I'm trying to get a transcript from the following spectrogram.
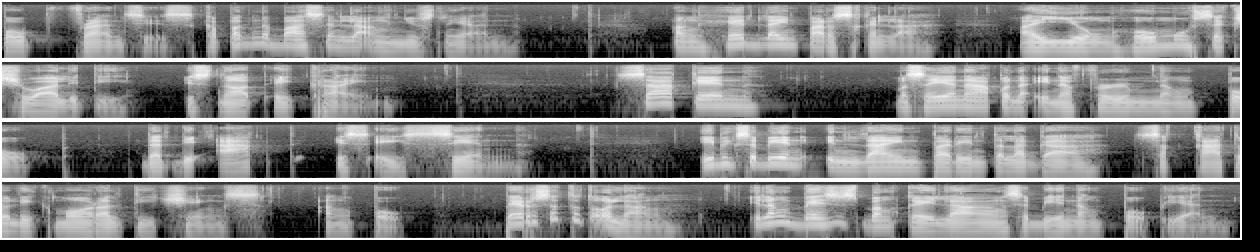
Pope Francis, kapag nabasa nila ang news na yan, ang headline para sa kanila ay yung homosexuality is not a crime. Sa akin, masaya na ako na inaffirm ng Pope that the act is a sin. Ibig sabihin, in line pa rin talaga sa Catholic moral teachings ang Pope. Pero sa totoo lang, ilang beses bang kailangang sabihin ng Pope yan?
